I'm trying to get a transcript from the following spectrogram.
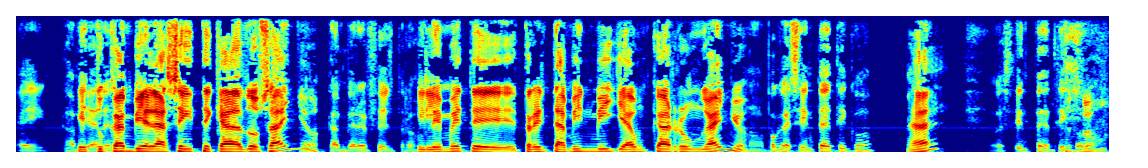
eh, cambiar, tú cambias el aceite cada dos años cambiar el filtro. y le metes 30 mil millas a un carro un año. No, porque es sintético. ¿Ah? Es sintético.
